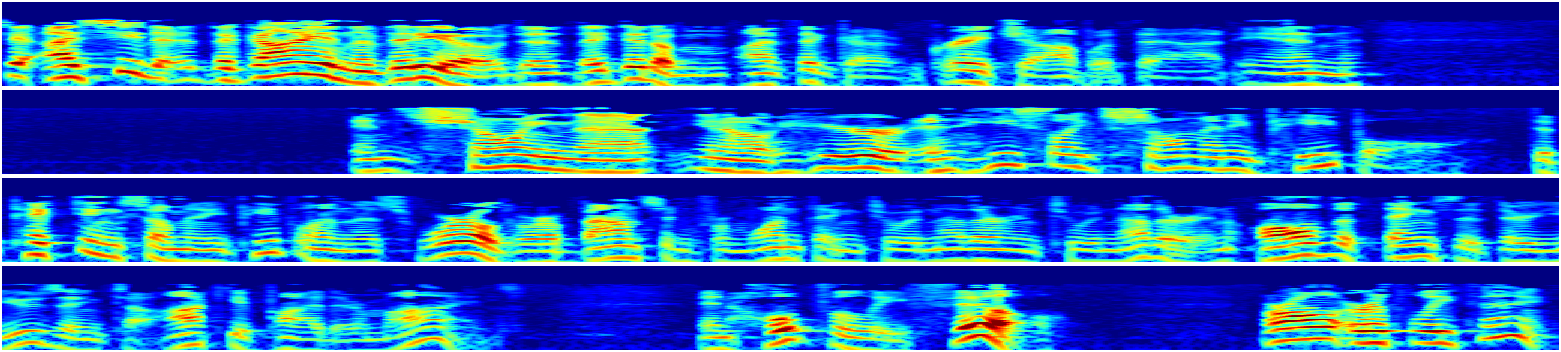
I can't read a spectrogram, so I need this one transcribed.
See, I see the, the guy in the video, they did, a, I think, a great job with that in, in showing that, you know, here, and he's like so many people, depicting so many people in this world who are bouncing from one thing to another and to another, and all the things that they're using to occupy their minds and hopefully fill are all earthly things.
